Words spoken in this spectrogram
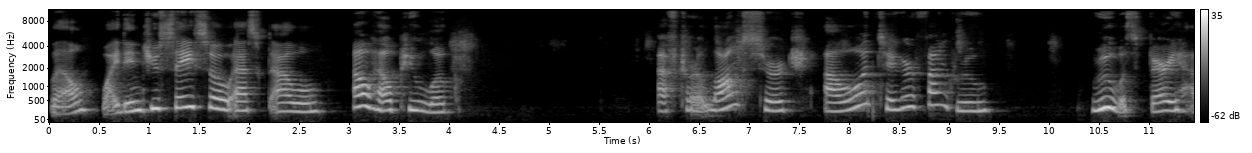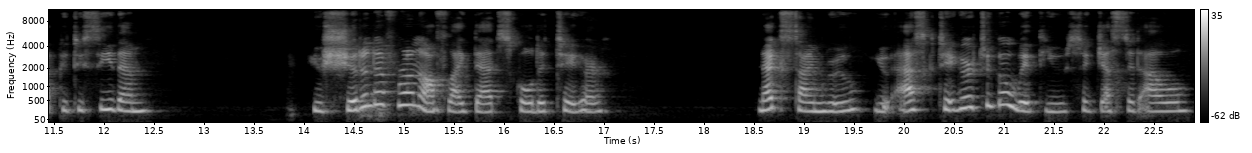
Well, why didn't you say so? asked Owl. I'll help you look. After a long search, Owl and Tigger found Roo Roo was very happy to see them. You shouldn't have run off like that, scolded Tigger. Next time, Roo, you ask Tigger to go with you, suggested Owl.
